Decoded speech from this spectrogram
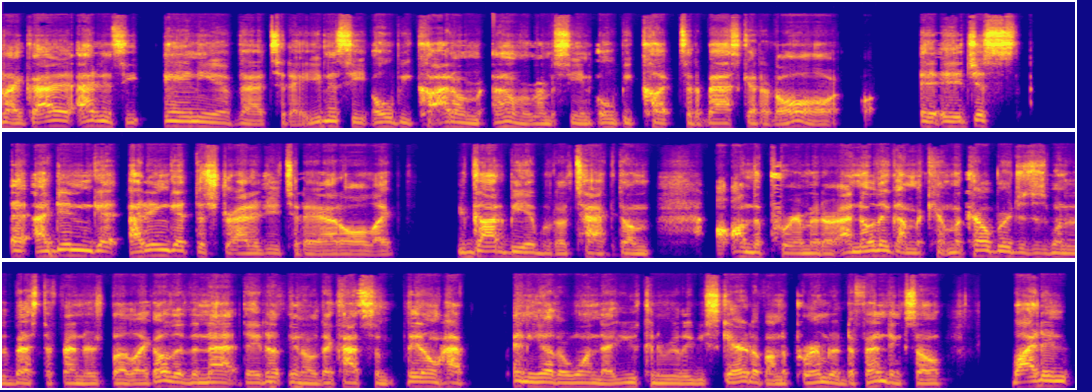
Like I, I didn't see any of that today. You didn't see Obi. I don't I don't remember seeing Obi cut to the basket at all. Uh, it, it just I didn't get I didn't get the strategy today at all. Like you got to be able to attack them on the perimeter. I know they got Mikal, Mikal Bridges is one of the best defenders, but like other than that, they don't you know they got some they don't have any other one that you can really be scared of on the perimeter defending. So why didn't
